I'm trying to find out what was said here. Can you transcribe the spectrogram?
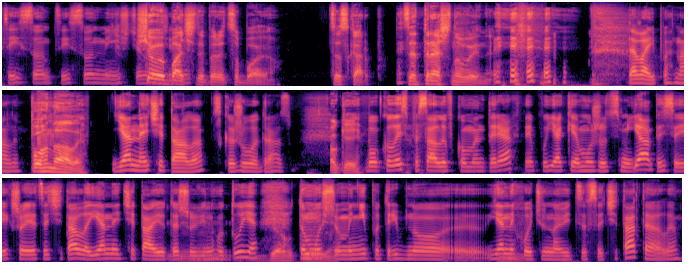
Цей сон, цей сон мені ще Що ви бачите перед собою? Це скарб. Це треш новини. Давай, погнали. Погнали. Я не читала, скажу одразу. Окей. Бо колись писали в коментарях, типу, як я можу сміятися, якщо я це читала. Я не читаю те, що він готує, Я готую, тому да. що мені потрібно. е, Я не хочу навіть це все читати, але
